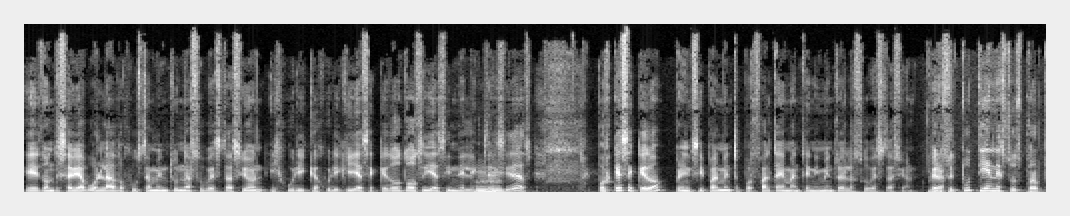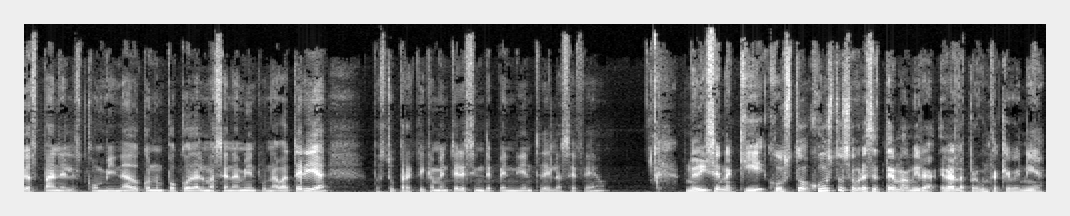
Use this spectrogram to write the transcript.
eh, donde se había volado justamente una subestación y Jurica, Juriquilla se quedó dos días sin electricidad. ¿Por qué se quedó? Principalmente por falta de mantenimiento de la subestación. Pero si tú tienes tus propios paneles combinado con un poco de almacenamiento, una batería, pues tú prácticamente eres independiente de la CFE. Me dicen aquí, justo, justo sobre ese tema, mira, era la pregunta que venía.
